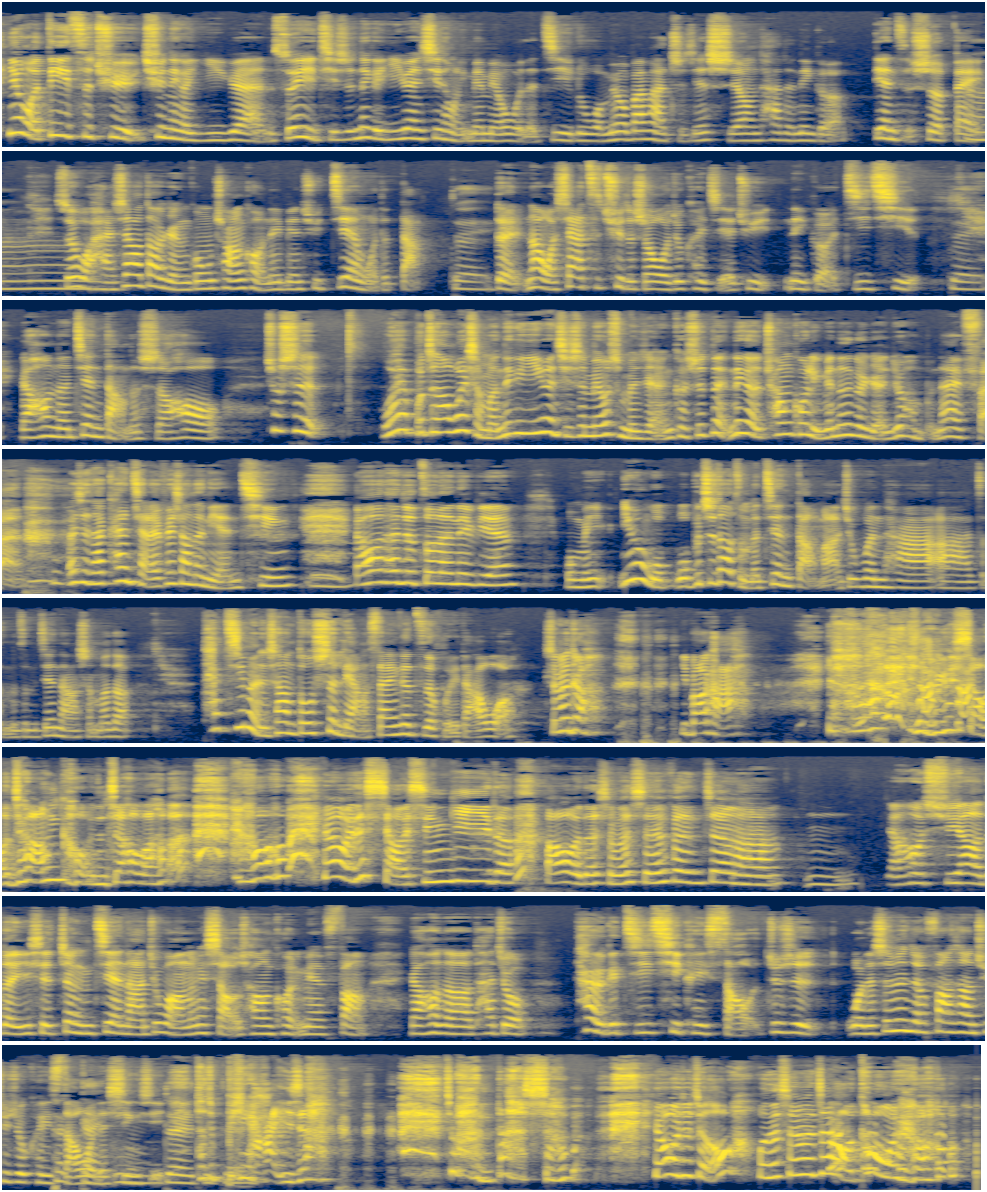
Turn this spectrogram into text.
因为我第一次去去那个医院，所以其实那个医院系统里面没有我的记录，我没有办法直接使用它的那个电子设备，嗯、所以我还是要到人工窗口那边去建我的档。对对，那我下次去的时候，我就可以直接去那个机器。对，然后呢，建档的时候，就是我也不知道为什么那个医院其实没有什么人，可是那那个窗口里面的那个人就很不耐烦，而且他看起来非常的年轻，然后他就坐在那边。我们因为我我不知道怎么建档嘛，就问他啊怎么怎么建档什么的，他基本上都是两三个字回答我：身份证、医保卡，然后有一个小窗口，你知道吗？然后然后我就小心翼翼的把我的什么身份证啊，嗯，嗯然后需要的一些证件啊，就往那个小窗口里面放。然后呢，他就他有一个机器可以扫，就是我的身份证放上去就可以扫我的信息，对，他就啪一下。就很大声，然后我就觉得哦，我的身份证好痛，然后，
